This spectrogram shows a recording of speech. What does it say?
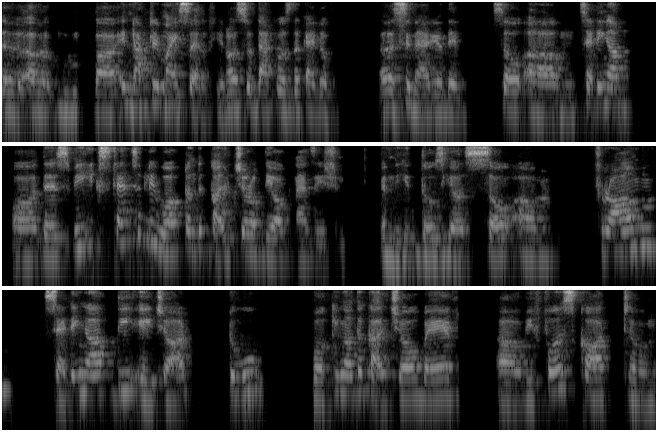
uh, inducted myself you know so that was the kind of scenario there so um, setting up this we extensively worked on the culture of the organization in the, those years. So um, from setting up the HR to working on the culture where uh, we first got um,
